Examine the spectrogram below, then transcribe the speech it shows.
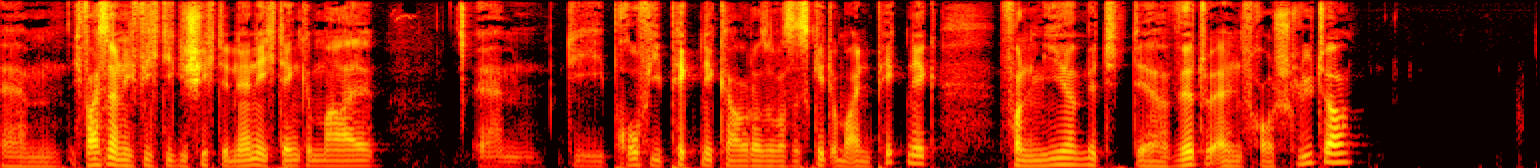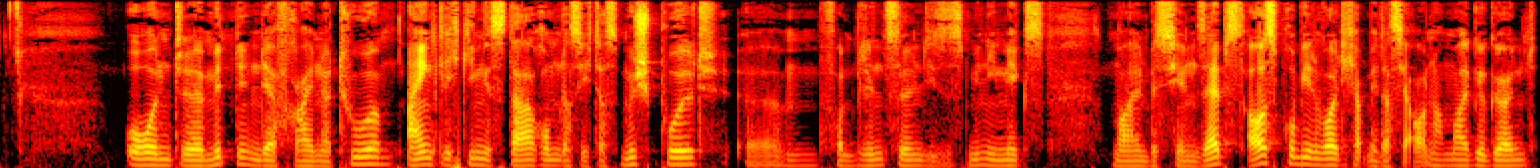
Ähm, ich weiß noch nicht, wie ich die Geschichte nenne. Ich denke mal, ähm, die Profi-Picknicker oder sowas. Es geht um ein Picknick von mir mit der virtuellen Frau Schlüter. Und äh, mitten in der freien Natur. Eigentlich ging es darum, dass ich das Mischpult ähm, von Blinzeln, dieses Minimix, mal ein bisschen selbst ausprobieren wollte. Ich habe mir das ja auch nochmal gegönnt.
